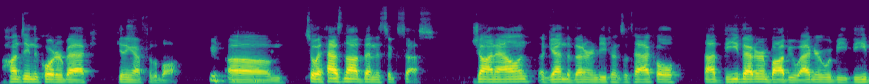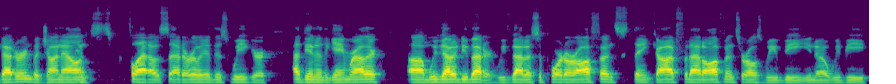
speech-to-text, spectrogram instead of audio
hunting the quarterback, getting after the ball. um, so it has not been a success. John Allen, again, the veteran defensive tackle, not the veteran. Bobby Wagner would be the veteran, but John Allen flat out said earlier this week or at the end of the game, rather, um, we've got to do better. We've got to support our offense. Thank God for that offense, or else we'd be, you know, we'd be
